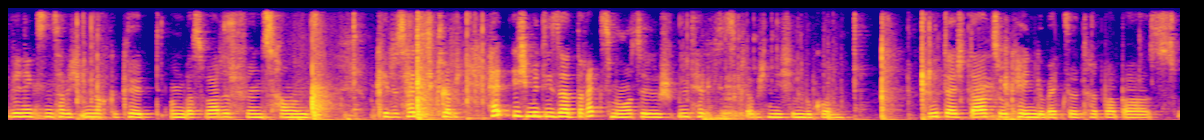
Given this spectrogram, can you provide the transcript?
Wenigstens habe ich ihn noch gekillt. Und was war das für ein Sound? Okay, das hätte ich, glaube ich, hätte ich mit dieser Drecksmaus hier gespielt, hätte ich das, glaube ich, nicht hinbekommen. Gut, dass ich da zu Kane gewechselt habe, aber es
